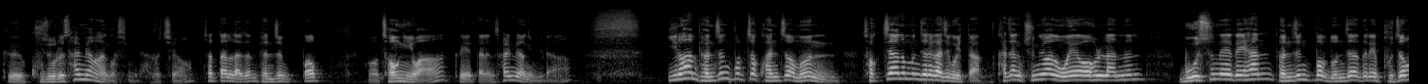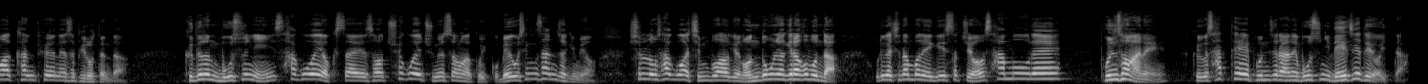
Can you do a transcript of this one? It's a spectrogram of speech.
그 구조를 설명한 것입니다. 그렇죠. 첫 단락은 변증법 어, 정의와 그에 따른 설명입니다. 이러한 변증법적 관점은 적지 않은 문제를 가지고 있다. 가장 중요한 오해와 혼란은 모순에 대한 변증법 논자들의 부정확한 표현에서 비롯된다. 그들은 모순이 사고의 역사에서 최고의 중요성을 갖고 있고 매우 생산적이며 실로 사고가 진보하기 위한 원동력이라고 본다. 우리가 지난번에 얘기했었죠. 사물의 본성 안에 그리고 사태의 본질 안에 모순이 내재되어 있다.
